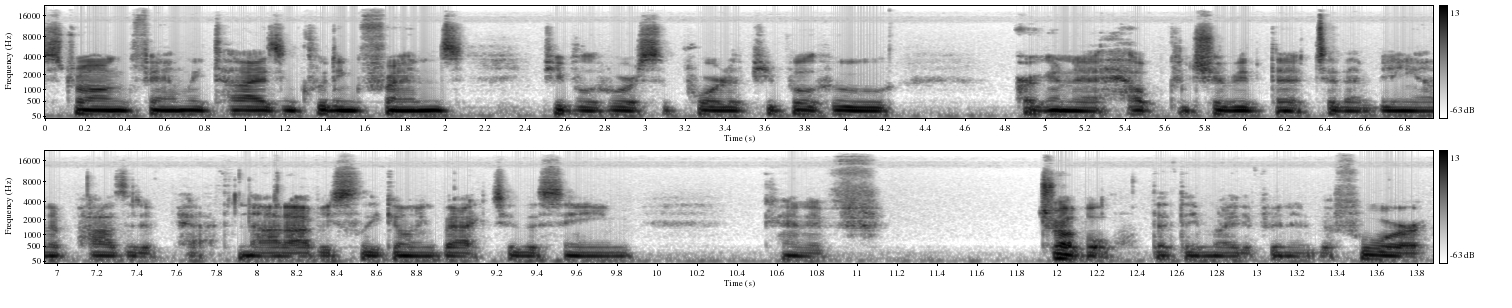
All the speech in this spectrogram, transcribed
strong family ties, including friends, people who are supportive, people who are going to help contribute the, to them being on a positive path, not obviously going back to the same kind of trouble that they might have been in before.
